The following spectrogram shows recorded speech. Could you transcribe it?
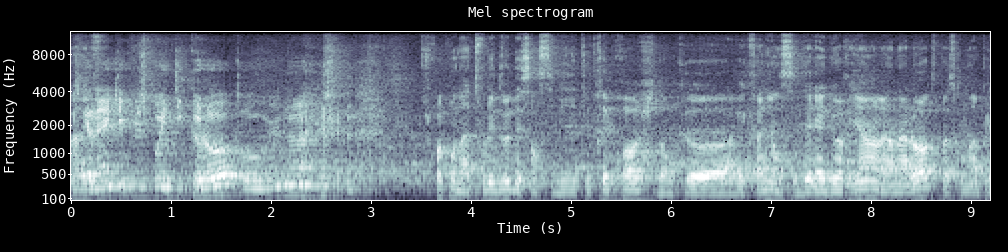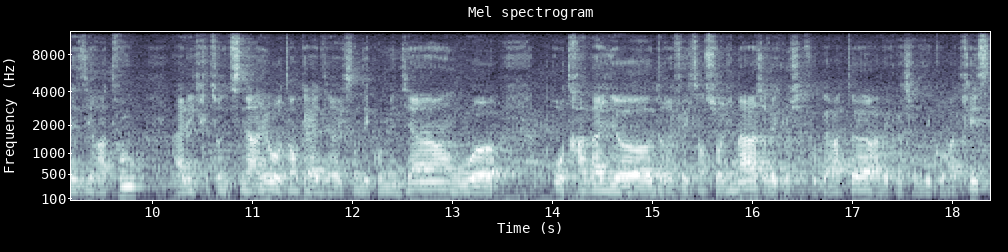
Est-ce qu'il y en a un qui est plus poétique que l'autre ou une Je crois qu'on a tous les deux des sensibilités très proches, donc avec Fanny on ne se délègue rien l'un à l'autre parce qu'on a plaisir à tout, à l'écriture du scénario autant qu'à la direction des comédiens ou au travail euh, de réflexion sur l'image avec le chef opérateur, avec la chef décoratrice.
